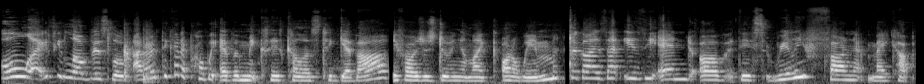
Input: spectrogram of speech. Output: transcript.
Oh, I actually love this look. I don't think I'd probably ever mix these colors together if I was just doing it like on a whim. So guys, that is the end of this really fun makeup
